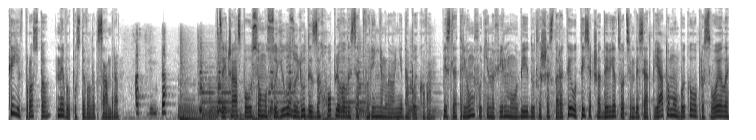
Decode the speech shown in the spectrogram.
Київ просто не випустив Олександра. От винта В цей час по усьому союзу люди захоплювалися творінням Леоніда Бикова. Після тріумфу кінофільму «У бій йдуть лише старики у 1975-му Бикову присвоїли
